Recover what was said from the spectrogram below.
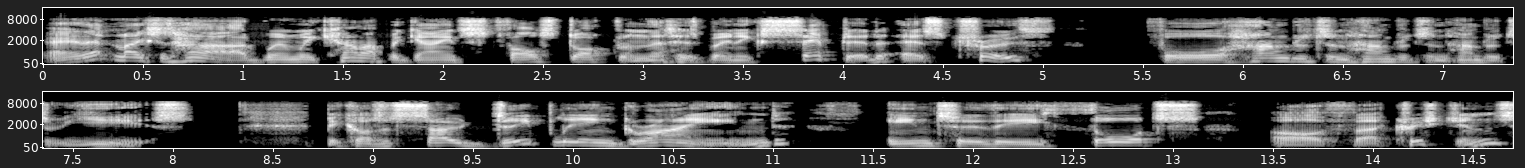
And that makes it hard when we come up against false doctrine that has been accepted as truth for hundreds and hundreds and hundreds of years because it's so deeply ingrained into the thoughts of uh, Christians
